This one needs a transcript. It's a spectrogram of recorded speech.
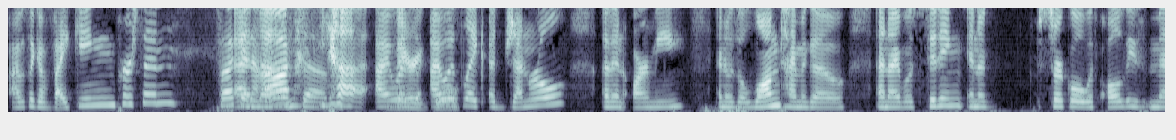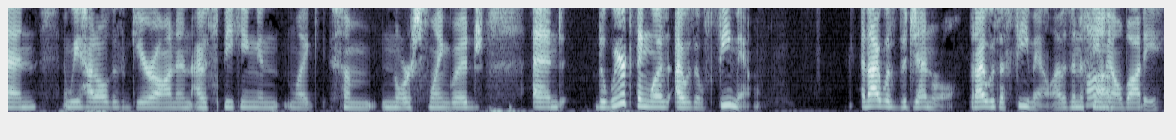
I was like a Viking person. Fucking And, um, awesome. Yeah, I was Very I was like a general of an army and it was a long time ago and I was sitting in a circle with all these men and we had all this gear on and I was speaking in like some Norse language and the weird thing was I was a female and I was the general but I was a female I was in a Huh. female body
